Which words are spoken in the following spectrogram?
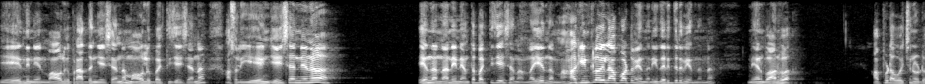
ఏంది నేను మామూలుగా ప్రార్థన చేశానా? మామూలుగా భక్తి చేశానా? అసలు ఏం చేశాను నేను? ఏందన్నా నేను ఎంత భక్తి చేశానన్నా ఏందన్నా నాకు ఇంట్లో లేకపోవటం ఏందన్నా? ఈ దరిద్రం ఏందన్నా? నేను బాను అప్పుడు ఆ వచ్చినోడు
